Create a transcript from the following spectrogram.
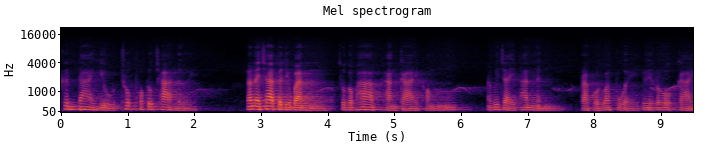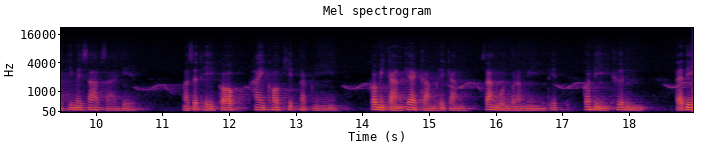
ขึ้นได้อยู่ทุกภพทุกชาติเลย แล้วในชาติปัจจุบันสุขภาพทางกายของนักวิจัยท่านหนึ่ง ปรากฏว่าป่วยด้วยโรคกายที่ไม่ทราบสาเหตุ มาสถีก็ให้ข้อคิดแบบนี้ ก็มีการแก้กรรมด้วยกันสร้างบุญบารมีอุทิศก็ดีขึ้น แต่ดี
